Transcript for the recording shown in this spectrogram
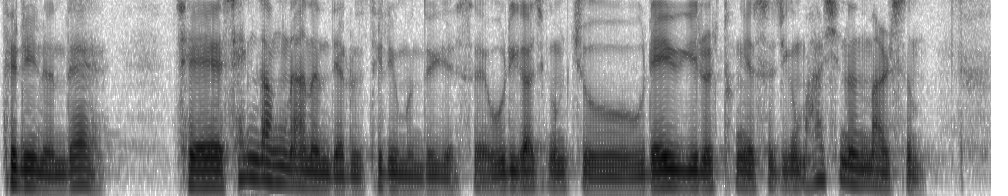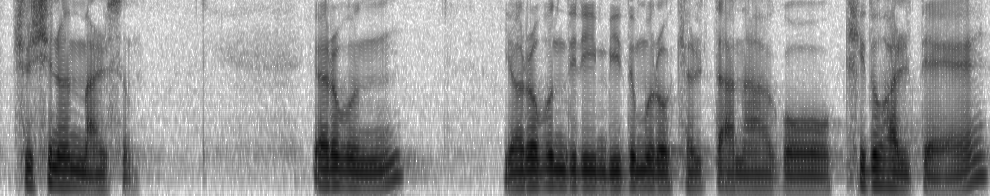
드리는데 제 생각나는 대로 드리면 되겠어요. 우리가 지금 쭉 레위기를 통해서 지금 하시는 말씀, 주시는 말씀. 여러분, 여러분들이 믿음으로 결단하고 기도할 때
